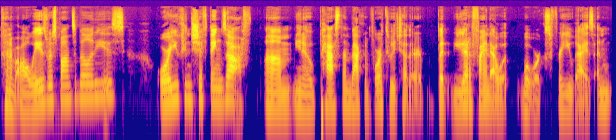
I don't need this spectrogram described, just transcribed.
kind of always responsibilities, or you can shift things off. Um, you know, pass them back and forth to each other. But you got to find out what what works for you guys. And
